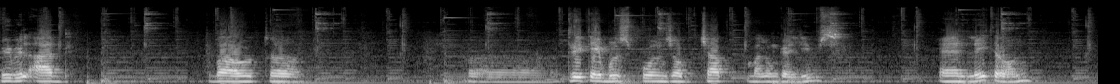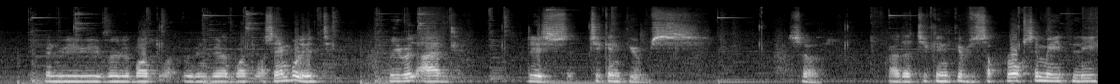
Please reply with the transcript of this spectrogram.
we will add about uh, uh, 3 tablespoons of chopped malunggay leaves and later on when we will about when we are about to assemble it we will add these chicken cubes. So uh, the chicken cubes is approximately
